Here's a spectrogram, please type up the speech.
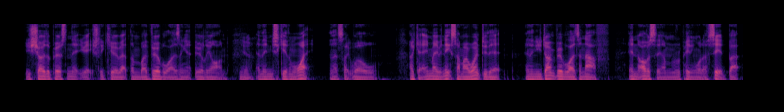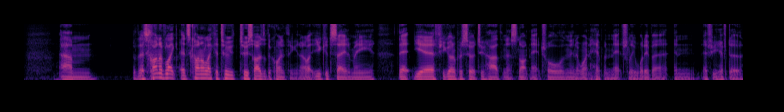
you show the person that you actually care about them by verbalizing it early on, Yeah. and then you scare them away. And it's like, well, okay, maybe next time I won't do that. And then you don't verbalize enough. And obviously, I'm repeating what I've said, but um, but it's kind of like it's kind of like a two two sides of the coin thing. You know, like you could say to me that yeah, if you got to pursue it too hard, then it's not natural, and then it won't happen naturally, whatever. And if you have to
